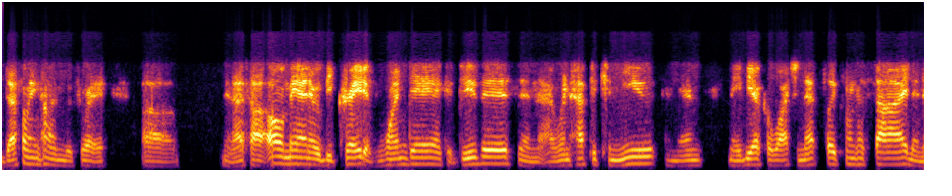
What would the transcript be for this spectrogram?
definitely not in this way. Uh, and I thought, oh man, it would be great if one day I could do this and I wouldn't have to commute. And then maybe I could watch Netflix on the side and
